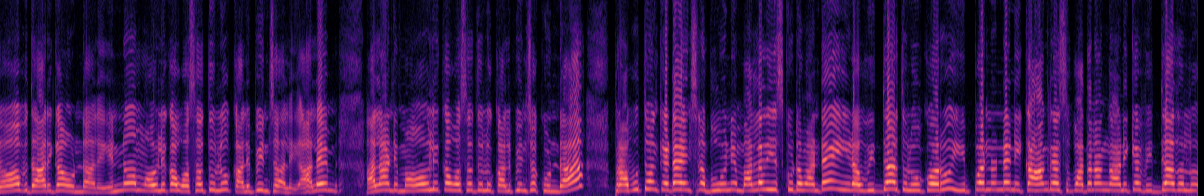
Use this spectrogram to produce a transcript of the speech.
జవాబుదారిగా ఉండాలి. ఎన్నో మౌలిక వసతులు కల్పించాలి. అలే అలాంటి మౌలిక వసతులు కల్పించకుండా ప్రభుత్వం కేటాయించిన భూమిని మళ్ళీ తీసుకుంటాం అంటే ఈడ విద్యార్థులు ఊకోరు. ఇప్పటి నుండే నీ కాంగ్రెస్ పతనంగానికే విద్యార్థులు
